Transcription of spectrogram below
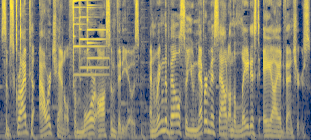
Subscribe to our channel for more awesome videos, and ring the bell so you never miss out on the latest AI adventures.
